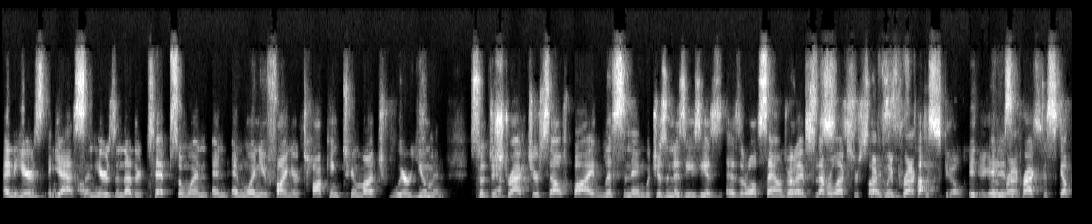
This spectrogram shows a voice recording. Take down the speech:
And here's yes, and here's another tip. So when and and when you find you're talking too much, we're human. So distract yeah. yourself by listening, which isn't as easy as, as it all sounds, right? No, I have several exercises. Definitely a practice skill. It, it is practice. a practice skill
